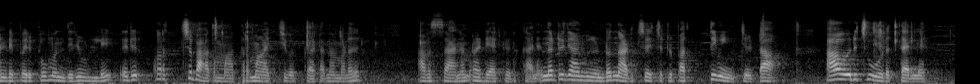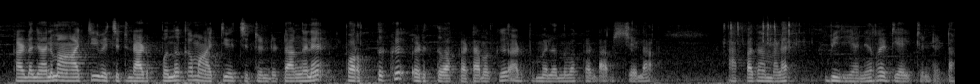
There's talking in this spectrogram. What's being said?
അണ്ടിപ്പരിപ്പ് മുന്തിരി ഉള്ളി ഒരു കുറച്ച് ഭാഗം മാത്രം മാറ്റി വെക്കുക കേട്ടോ നമ്മൾ അവസാനം റെഡിയാക്കി എടുക്കാൻ. എന്നിട്ട് ഞാൻ വീണ്ടും നടച്ച് വെച്ചിട്ട് പത്ത് മിനിറ്റ് കേട്ടോ. ആ ഒരു ചൂട് തന്നെ. കണ്ടോ ഞാൻ മാറ്റി വെച്ചിട്ടുണ്ട്. അടുപ്പിൽ നിന്നൊക്കെ മാറ്റി വെച്ചിട്ടുണ്ട് കേട്ടോ. അങ്ങനെ പുറത്തേക്ക് എടുത്ത് വെക്കട്ടെ. നമുക്ക് അടുപ്പുമേലൊന്നും വെക്കേണ്ട ആവശ്യമില്ല. അപ്പോൾ നമ്മളെ ബിരിയാണി റെഡി ആയിട്ടുണ്ട് കേട്ടോ.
